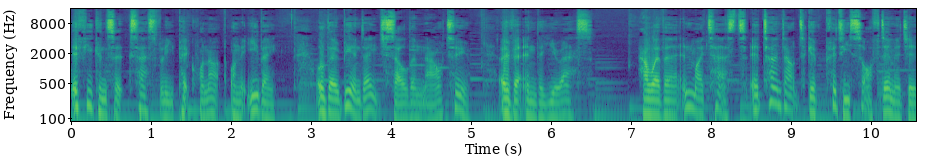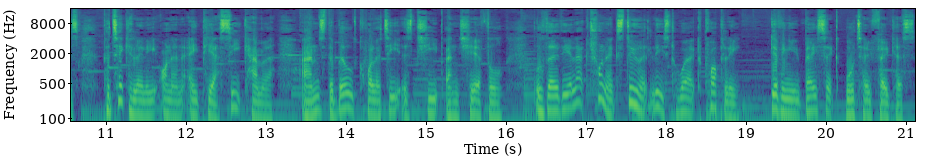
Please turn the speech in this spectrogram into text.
if you can successfully pick one up on eBay, although B&H sell them now too over in the US. However, in my tests, it turned out to give pretty soft images, particularly on an APS-C camera, and the build quality is cheap and cheerful, although the electronics do at least work properly, giving you basic autofocus.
